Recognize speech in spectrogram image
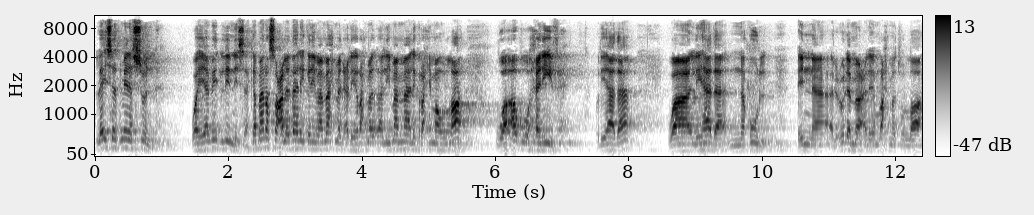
ليست من السنة وهي للنساء. كما نص على ذلك الإمام أحمد عليه رحمة الإمام مالك رحمه الله وأبو حنيفة. ولهذا ولهذا نقول إن العلماء عليهم رحمة الله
